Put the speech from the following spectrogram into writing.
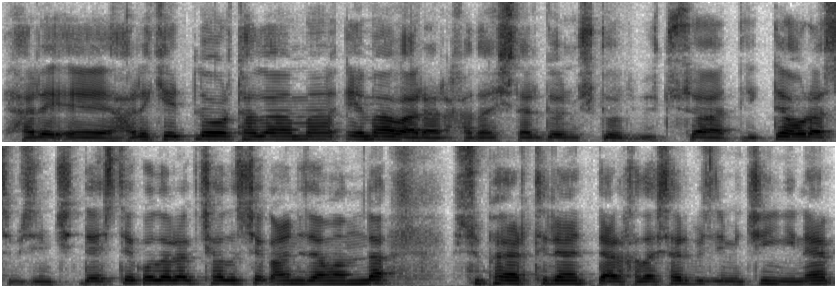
hare, e, hareketli ortalama EMA var arkadaşlar. Görmüş gördük 3 saatlikte. Orası bizim için destek olarak çalışacak. Aynı zamanda süper trend de arkadaşlar bizim için yine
